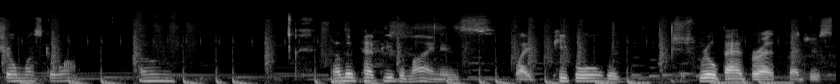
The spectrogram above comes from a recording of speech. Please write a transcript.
Show must go on. Um, another pet peeve of mine is like people with just real bad breath that just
